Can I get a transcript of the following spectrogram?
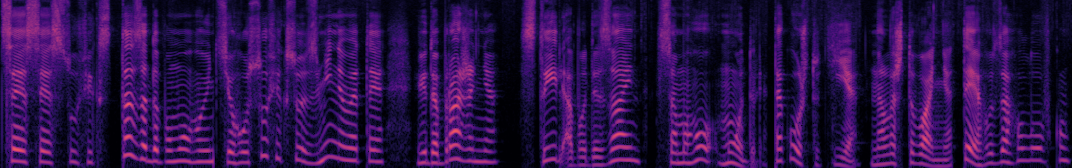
CSS суфікс, та за допомогою цього суфіксу змінювати відображення, стиль або дизайн самого модуля. Також тут є налаштування тегу заголовку.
